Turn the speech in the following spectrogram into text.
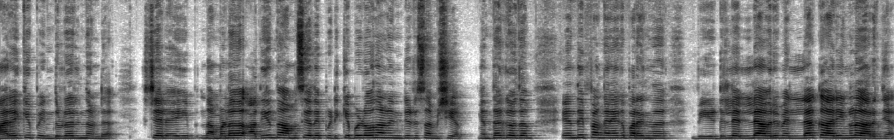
ആരൊക്കെ പിന്തുടരുന്നുണ്ട്. ചില ഈ നമ്മൾ അധികം താമസിയാതെ പിടിക്കപ്പെടുമെന്നാണ് എന്റെ ഒരു സംശയം. എന്താ ഗൗതം? എന്താ ഇപ്പം അങ്ങനെയൊക്കെ പറയുന്നത്? വീട്ടിലെല്ലാവരും എല്ലാ കാര്യങ്ങളും അറിഞ്ഞ്.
